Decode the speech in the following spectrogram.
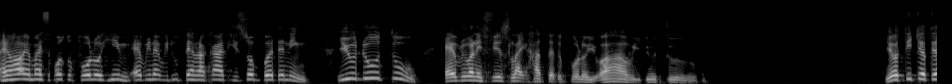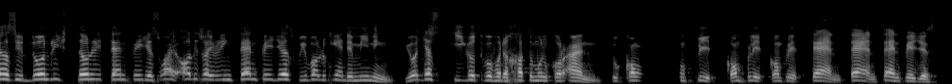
How am I supposed to follow him? Every night we do 10 rakats. It's so burdening. You do too. Everyone feels light-hearted to follow you. Ah, we do too. Your teacher tells you don't reach, don't read 10 pages. Why? All this why reading 10 pages without looking at the meaning. You're just eager to go for the Khatamul Quran to complete, complete, complete 10, 10, 10 pages.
